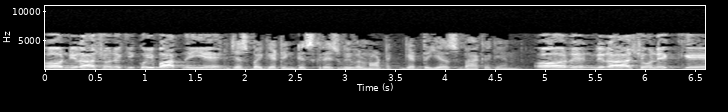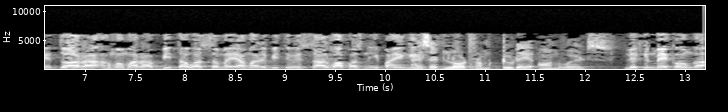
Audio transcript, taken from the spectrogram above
और निराश होने की कोई बात नहीं है। Just by getting discourage we will not get the years back again और निराश होने के द्वारा हम हमारा बीता हुआ समय हमारे बीते हुए साल वापस नहीं पाएँगे। I said Lord from today onwards लेकिन मैं कहूँगा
